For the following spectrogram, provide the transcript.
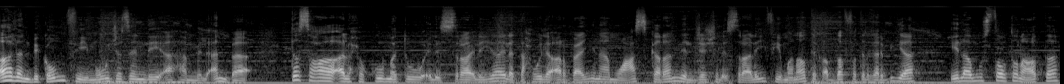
أهلا بكم في موجز لأهم الأنباء. تسعى الحكومة الإسرائيلية إلى تحويل أربعين معسكرا للجيش الإسرائيلي في مناطق الضفة الغربية إلى مستوطنات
